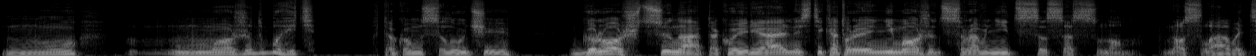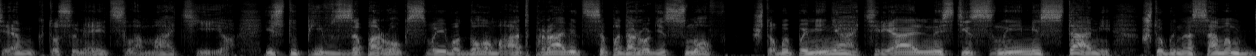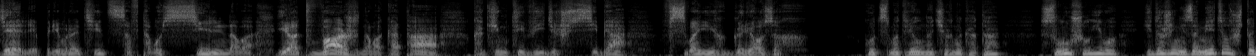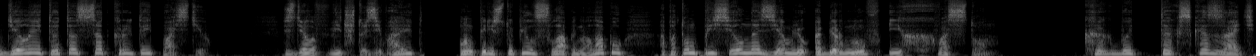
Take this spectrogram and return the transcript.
«Ну, может быть». «В таком случае...» Грош цена такой реальности, которая не может сравниться со сном. Но слава тем, кто сумеет сломать ее и, ступив за порог своего дома, отправиться по дороге снов, чтобы поменять реальность и сны местами, чтобы на самом деле превратиться в того сильного и отважного кота, каким ты видишь себя в своих грезах. Кот смотрел на чернокота, слушал его и даже не заметил, что делает это с открытой пастью. Сделав вид, что зевает, он переступил с лапы на лапу, а потом присел на землю, обернув их хвостом. «Как бы так сказать,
